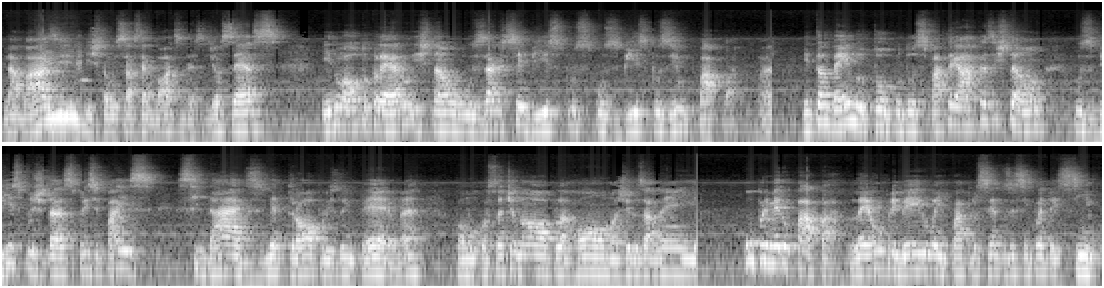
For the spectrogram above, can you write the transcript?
Na base uhum. estão os sacerdotes das dioceses e no alto clero estão os arcebispos, os bispos e o papa. Né? E também no topo dos patriarcas estão os bispos das principais cidades, metrópoles do império, né? como Constantinopla, Roma, Jerusalém. O primeiro papa, Leão I, em 455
